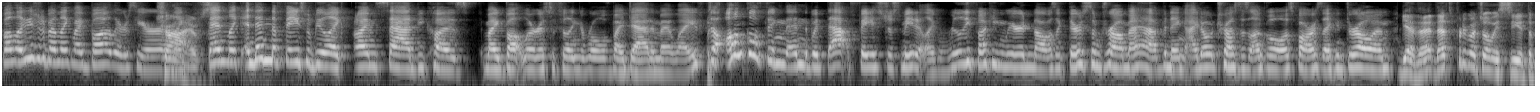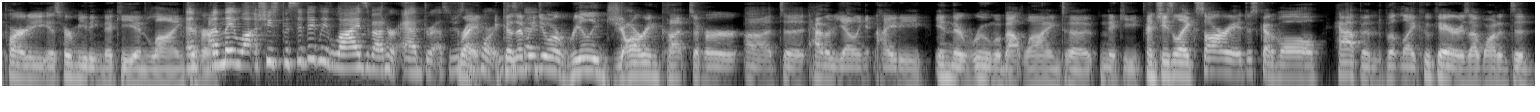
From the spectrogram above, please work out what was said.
But like they should have been like my butler's here. and, like, Chives. then like and then the face would be like I'm sad because my butler is fulfilling the role of my dad in my life. The uncle thing then with that face just made it like really fucking weird and I was like there's some trauma happening. I don't trust this uncle as far as I can throw him. Yeah, that, that's pretty much all we see at the party is her meeting Nikki and lying to And, her. and they li- she specifically lies about her address, which is right, important. because then we do a really jarring cut to her, uh, to Heather yelling at Heidi in their room about lying to Nikki, and she's like, "Sorry, it just kind of all happened, but like, who cares? I wanted to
